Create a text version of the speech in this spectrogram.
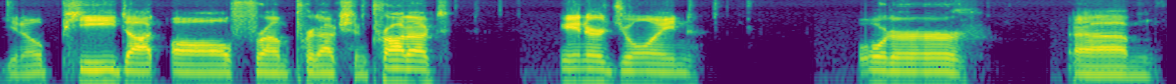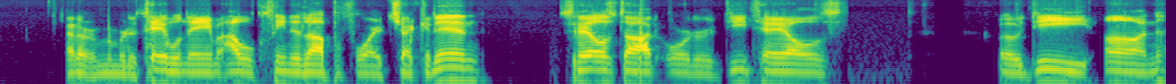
you know, p dot all from production product, inner join order. Um, I don't remember the table name. I will clean it up before I check it in. Sales dot order details. OD on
